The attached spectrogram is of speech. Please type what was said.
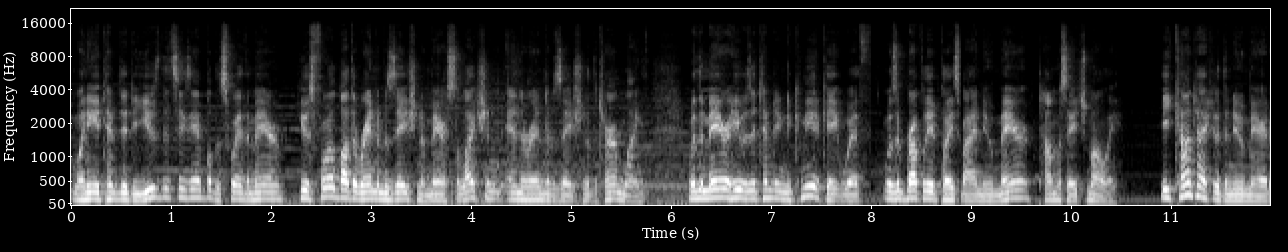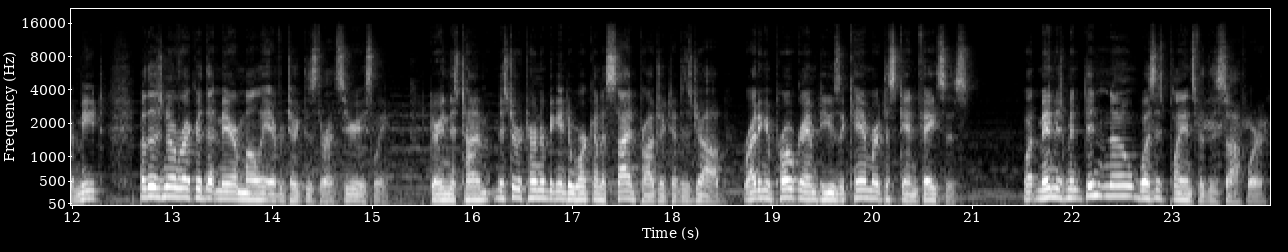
When he attempted to use this example to sway the mayor, he was foiled by the randomization of mayor selection and the randomization of the term length, when the mayor he was attempting to communicate with was abruptly replaced by a new mayor, Thomas H. Molly. He contacted the new mayor to meet, but there's no record that Mayor Molly ever took this threat seriously. During this time, Mr. Turner began to work on a side project at his job, writing a program to use a camera to scan faces. What management didn't know was his plans for this software.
